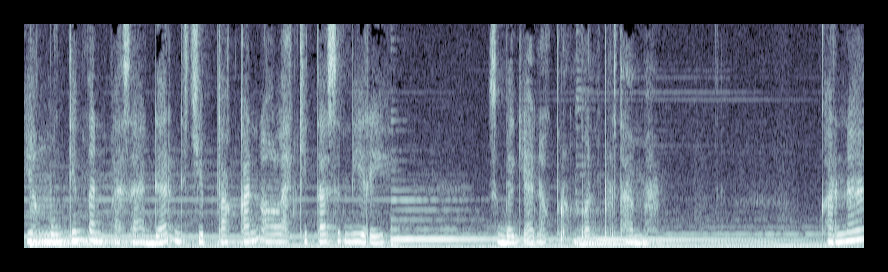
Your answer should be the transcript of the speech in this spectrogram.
yang mungkin tanpa sadar diciptakan oleh kita sendiri sebagai anak perempuan pertama. Karena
